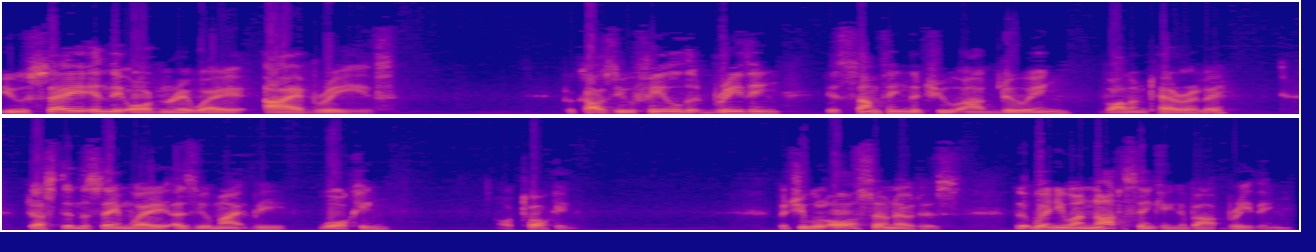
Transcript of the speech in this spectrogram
You say in the ordinary way, I breathe, because you feel that breathing is something that you are doing voluntarily, just in the same way as you might be walking or talking. But you will also notice that when you are not thinking about breathing,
